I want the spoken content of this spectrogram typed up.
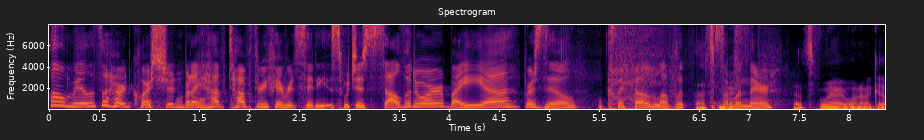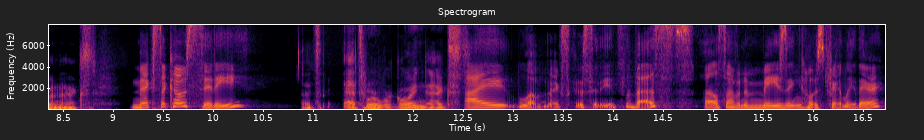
Oh man, that's a hard question, but I have top three favorite cities, which is Salvador, Bahia, Brazil, because I fell in love with That's someone f- there. That's where I want to go next. Mexico City. That's that's where we're going next. I love Mexico City. It's the best. I also have an amazing host family there.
